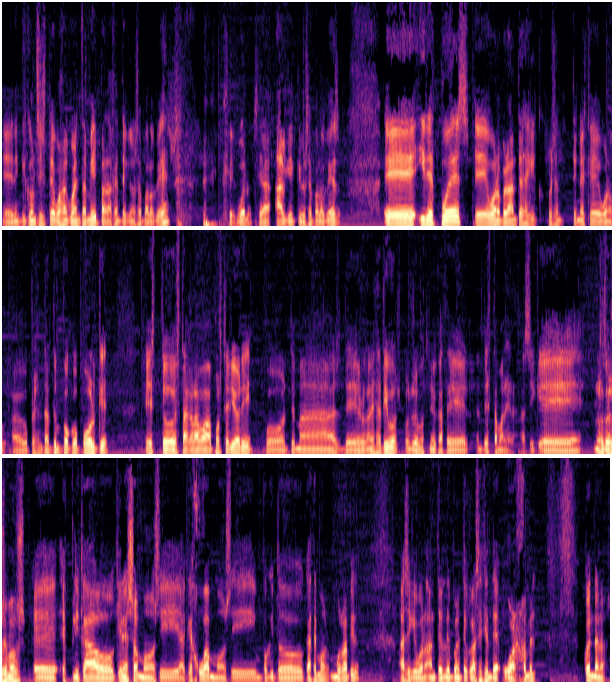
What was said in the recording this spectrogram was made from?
eh, en qué consiste Warhammer 40.000 para la gente que no sepa lo que es. que bueno, sea alguien que no sepa lo que es. Eh, y después, bueno, pero antes aquí tienes que, bueno, presentarte un poco porque esto está grabado a posteriori por temas de organizativos, pues lo hemos tenido que hacer de esta manera. Así que nosotros hemos eh, explicado quiénes somos y a qué jugamos y un poquito qué hacemos, muy rápido. Así que bueno, antes de ponerte con la sección de Warhammer, cuéntanos,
